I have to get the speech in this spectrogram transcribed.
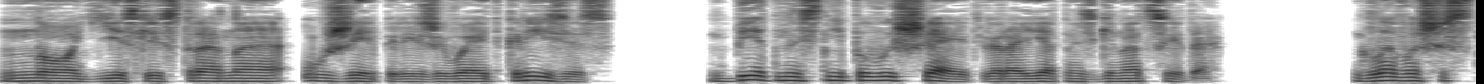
Но если страна уже переживает кризис, бедность не повышает вероятность геноцида. Глава 6.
